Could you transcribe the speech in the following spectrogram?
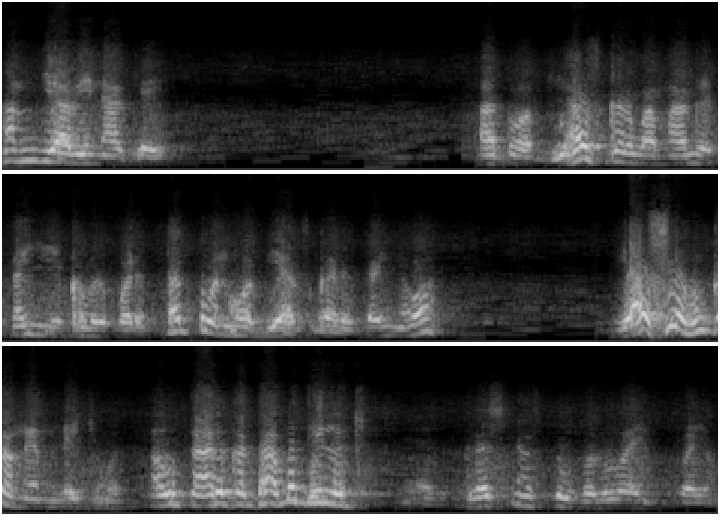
સમજ્યા નાખે આ તો અભ્યાસ કરવા માંગે તઈ ખબર પડે. તત્વ નો અભ્યાસ કરે તઈ વ્યાસે હું કામ એમ લખ્યું અવતાર કથા બધી લખી. કૃષ્ણ સ્તુ ભગવાન સ્વયં.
